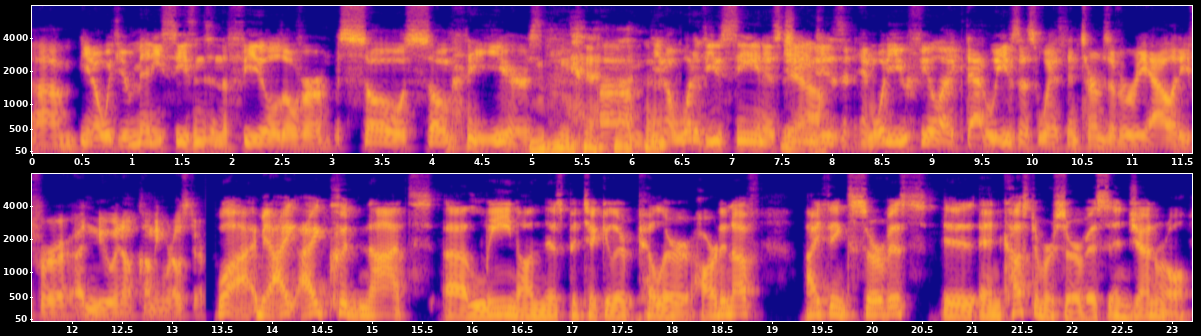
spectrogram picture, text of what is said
um, you know with your many seasons in the field over so so many years um, you know what have you seen as Yeah. changes and, and what do you feel like that leaves us with in terms of a reality for a new and upcoming roaster Well, I mean, I, I could not uh, lean on this particular pillar hard enough. I think service is, and customer service in general,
